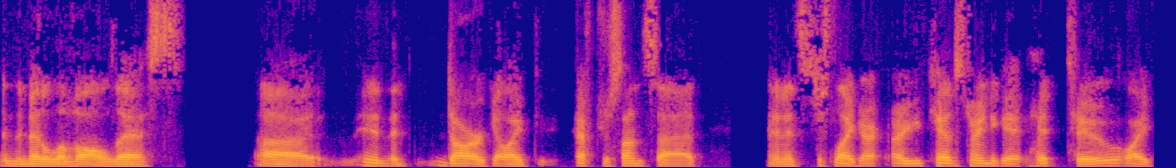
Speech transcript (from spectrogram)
in the middle of all this, uh, in the dark, like after sunset, and it's just like, are, are you kids trying to get hit too? Like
